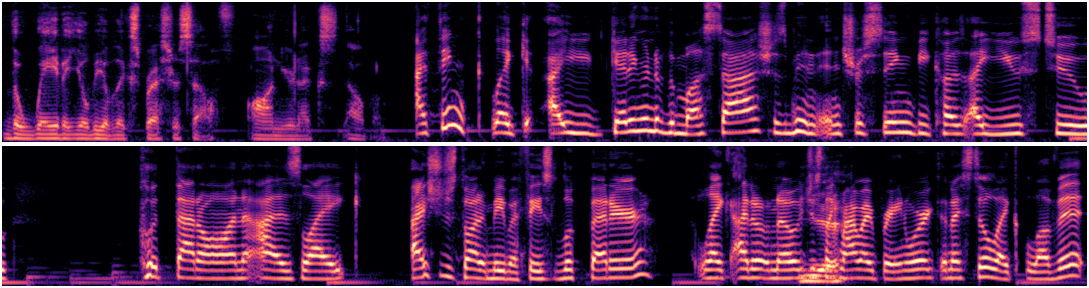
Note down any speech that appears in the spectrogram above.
the way that you'll be able to express yourself on your next album? I think like I getting rid of the mustache has been interesting because I used to put that on as like I just thought it made my face look better. Like I don't know, just like Yeah. how my brain worked, and I still like love it,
